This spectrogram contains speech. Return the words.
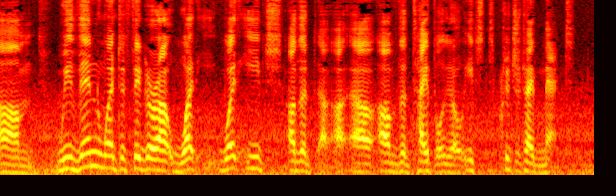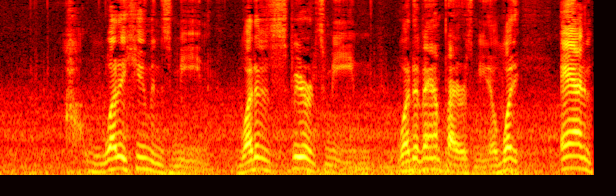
um, we then went to figure out what what each of the uh, uh, of the typal, you know, each creature type meant. What do humans mean? What do spirits mean? What do vampires mean? What and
